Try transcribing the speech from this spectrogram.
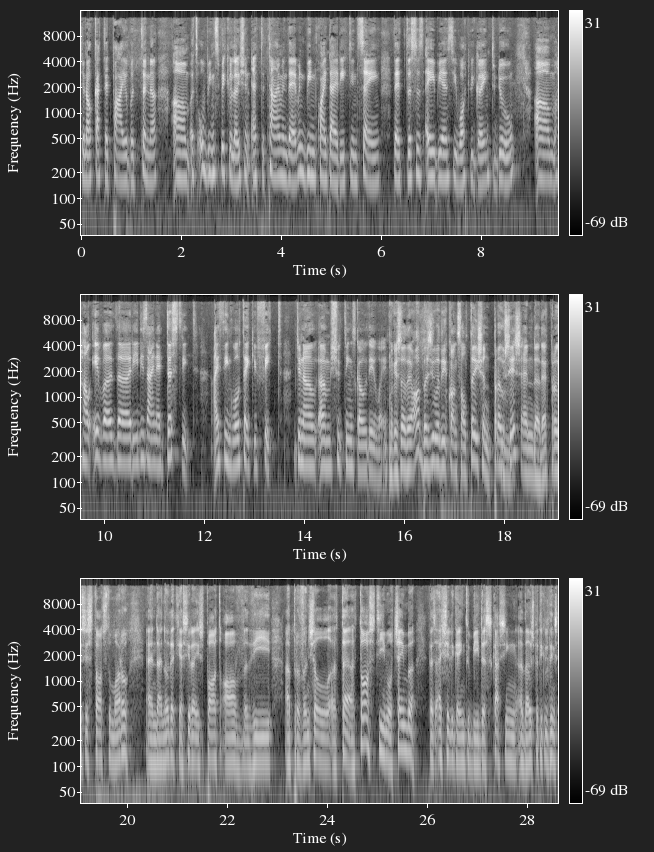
you know cut that pie a bit thinner. Um, it's all been speculation at the time and they haven't been quite direct in saying that this is A B and C what we're going to do. Um, however the redesign at district I think will take effect. You know, um, should things go their way. Okay, so they are busy with the consultation process, and uh, that process starts tomorrow. And I know that Yaseera is part of the uh, provincial uh, ta- task team or chamber that's actually going to be discussing uh, those particular things.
